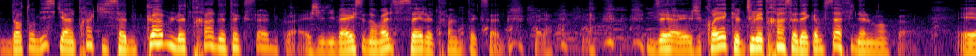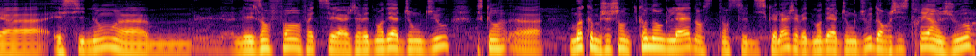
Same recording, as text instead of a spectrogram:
dans ton disque, il y a un train qui sonne comme le train de Tucson. Quoi. Et je lui dit, bah oui, c'est normal, c'est le train de Tucson. Voilà. Euh, je croyais que tous les trains sonnaient comme ça finalement. Euh, et sinon, euh, les enfants, en fait, c'est, j'avais demandé à Jongju, parce que moi, comme je chante qu'en anglais dans, ce- disque-là, j'avais demandé à Jongju d'enregistrer un jour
